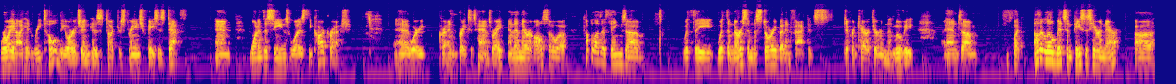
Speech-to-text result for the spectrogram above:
Roy and I had retold the origin as Doctor Strange faces death. And one of the scenes was the car crash, uh, where he breaks his hands, right? And then there are also a couple other things um, with the with the nurse in the story, but in fact, it's different character in the movie. And um, but other little bits and pieces here and there uh,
